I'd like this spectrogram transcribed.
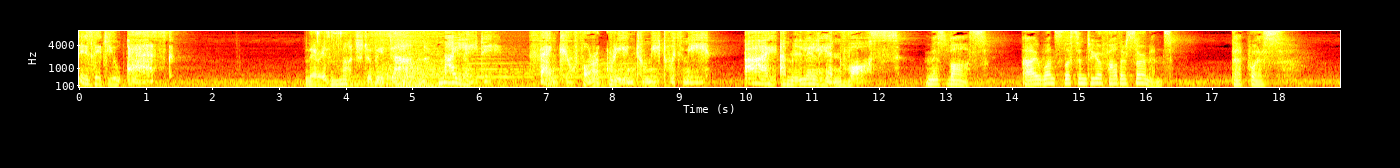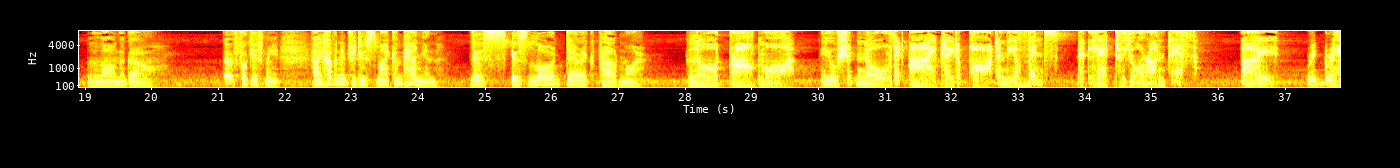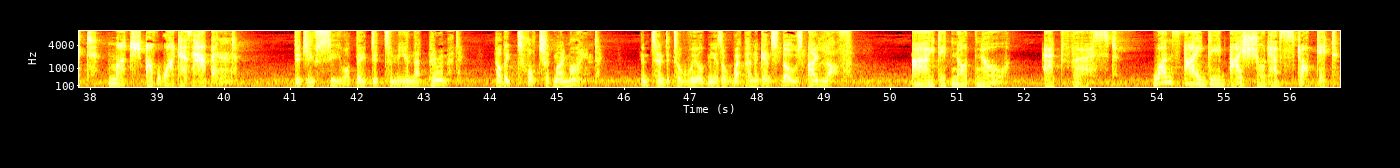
What is it you ask? There is much to be done, my lady. Thank you for agreeing to meet with me. I am Lillian Voss. Miss Voss, I once listened to your father's sermons. That was... long ago. Uh, forgive me, I haven't introduced my companion. This is Lord Derek Proudmoore. Lord Proudmoore, you should know that I played a part in the events that led to your undeath. I regret much of what has happened. Did you see what they did to me in that pyramid? How they tortured my mind? Intended to wield me as a weapon against those I love. I did not know at first. Once I did, I should have stopped it.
